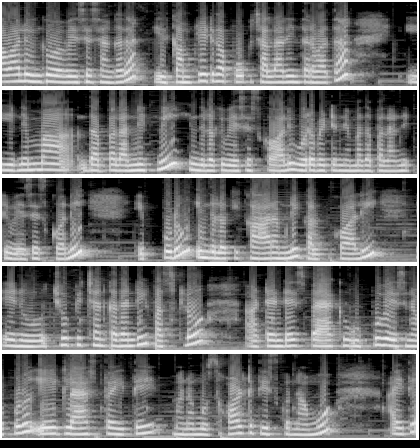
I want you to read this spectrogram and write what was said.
ఆవాలు ఇంగువ వేసేసాం కదా ఇది కంప్లీట్గా పోపు చల్లారిన తర్వాత ఈ నిమ్మ దబ్బలన్నిటినీ ఇందులోకి వేసేసుకోవాలి. ఊరబెట్టిన నిమ్మ దబ్బలన్నిటిని వేసేసుకొని ఇప్పుడు ఇందులోకి కారంని కలుపుకోవాలి. నేను చూపించాను కదండి ఫస్ట్లో టెన్ డేస్ బ్యాక్ ఉప్పు వేసినప్పుడు ఏ గ్లాస్తో అయితే మనము సాల్ట్ తీసుకున్నామో అయితే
